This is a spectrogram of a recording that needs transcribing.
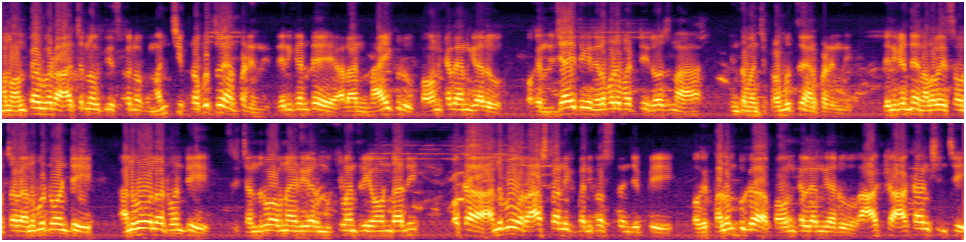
మనం అంతా కూడా ఆచరణలోకి తీసుకొని ఒక మంచి ప్రభుత్వం ఏర్పడింది. దేనికంటే అలాంటి నాయకుడు పవన్ కళ్యాణ్ గారు ఒక నిజాయితీగా నిలబడబట్టి ఈ రోజున ఇంత మంచి ప్రభుత్వం ఏర్పడింది. దీనికంటే నలభై సంవత్సరాలు అనుభవటువంటి అనుభవం ఉన్నటువంటి శ్రీ చంద్రబాబు నాయుడు గారు ముఖ్యమంత్రిగా ఉండాలి. ఒక అనుభవం రాష్ట్రానికి పనికొస్తుందని చెప్పి ఒక తలంపుగా పవన్ కళ్యాణ్ గారు ఆకాంక్షించి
